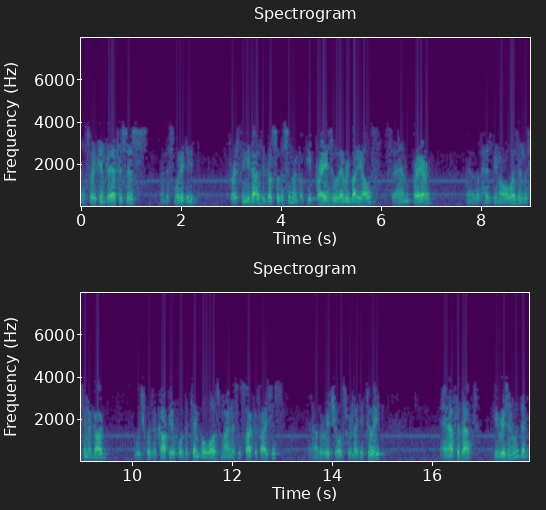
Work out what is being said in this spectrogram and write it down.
And so he came to Ephesus, and this is what he did. First thing he does, he goes to the synagogue. He prays with everybody else, same prayer uh, that has been always in the synagogue, which was a copy of what the temple was, minus the sacrifices and other rituals related to it. And after that, he reasoned with them.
